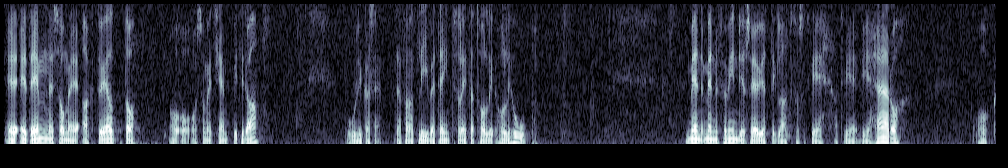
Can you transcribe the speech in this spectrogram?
ett ämne som är aktuellt och, och, och, som är kämpigt idag på olika sätt, därför att livet är inte så lätt att hålla, hålla ihop. Men, men för min del så är jag jätteglad förstås att vi är, att vi är, vi är här och, och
